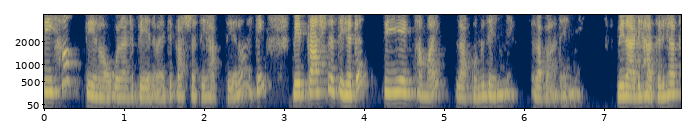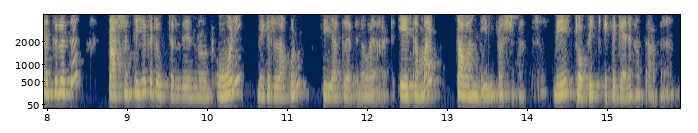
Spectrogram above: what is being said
30ක් තියෙනවා. ඕගලන්ට පේනවා ඇති ප්‍රශ්න 30ක් තියෙනවා. ඉතින් මේ ප්‍රශ්න 30ට 100න් තමයි ලකුණු දෙන්නේ. ලබා දෙන්නේ. විනාඩි 40ක් ඇතුළත ප්‍රශ්න 30කට උත්තර දෙන්න ඕනි. මේකට ලකුණු 100ක් ලැබෙනවා ඔයාලට. ඒ තමයි සවන් දීම ප්‍රශ්න පත්‍රය. මේ ටොපික් එක ගැන කතා කරන්නේ.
